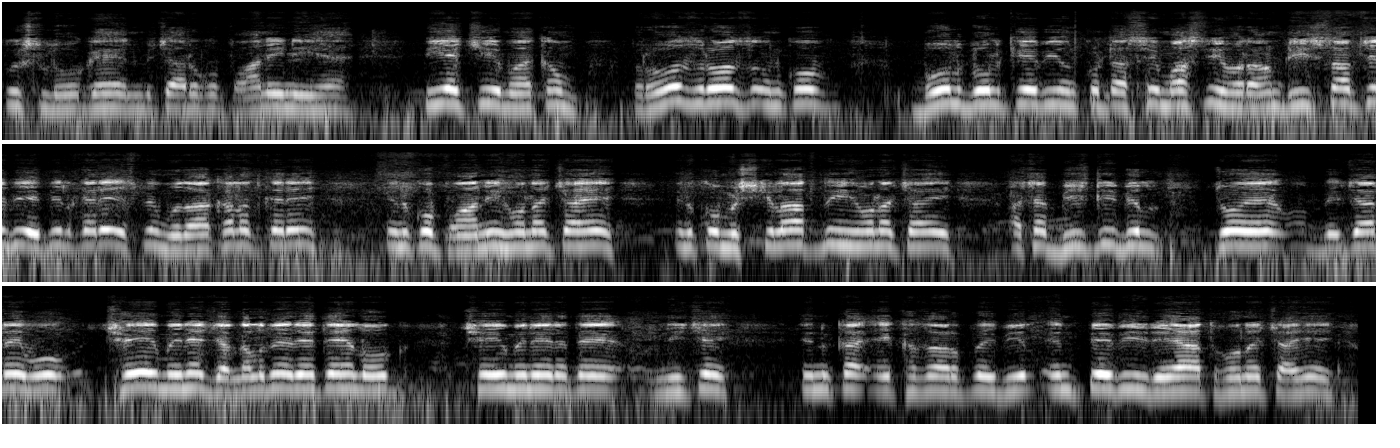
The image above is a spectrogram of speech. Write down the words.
کچھ لوگ ہیں، ان بیچاروں کو پانی نہیں ہے۔ پی ایچ ای محکم روز روز ان کو بول بول کے بھی ان کو ڈس سے مسئلہ ہو رہا۔ ہم ڈی صاحب سے بھی اپیل کریں، اس میں مداخلت کریں۔ ان کو پانی ہونا چاہے، ان کو مشکلات نہیں ہونا چاہے۔ اچھا بجلی بل جو بیچارے وہ چھ مہینے جنگل میں رہتے ہیں لوگ۔ چھ مہینے رہتے نیچے۔ ان کا ایک ہزار روپے بل، ان پہ بھی رعایت ہونا چاہیے۔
